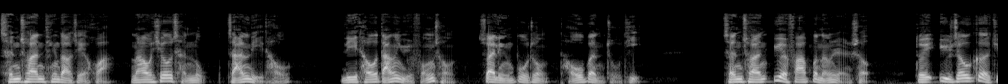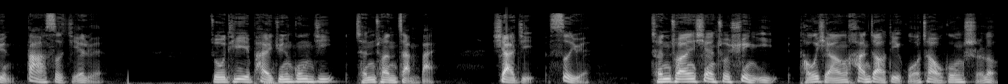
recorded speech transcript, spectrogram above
陈川听到这话，恼羞成怒，斩李头。李头党羽冯崇，率领部众投奔祖逖。陈川越发不能忍受，对豫州各郡大肆劫掠。祖逖派军攻击，陈川战败。夏季四月，陈川献出训意，投降汉赵帝国赵公石勒。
